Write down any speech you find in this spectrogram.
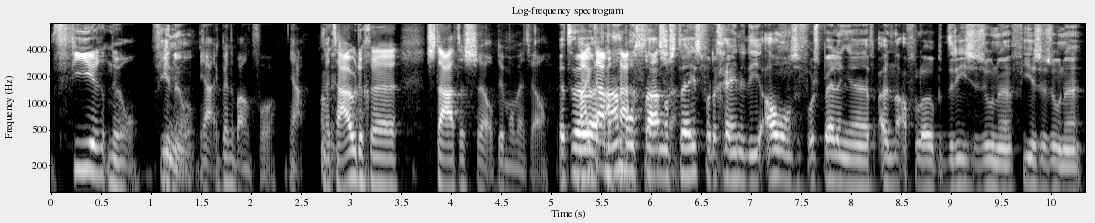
4-0. 4-0. Ja, ik ben er bang voor. Ja, met de huidige status op dit moment wel. Het graag aanbod staat nog steeds voor degene die al onze voorspellingen uit de afgelopen drie seizoenen, vier seizoenen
